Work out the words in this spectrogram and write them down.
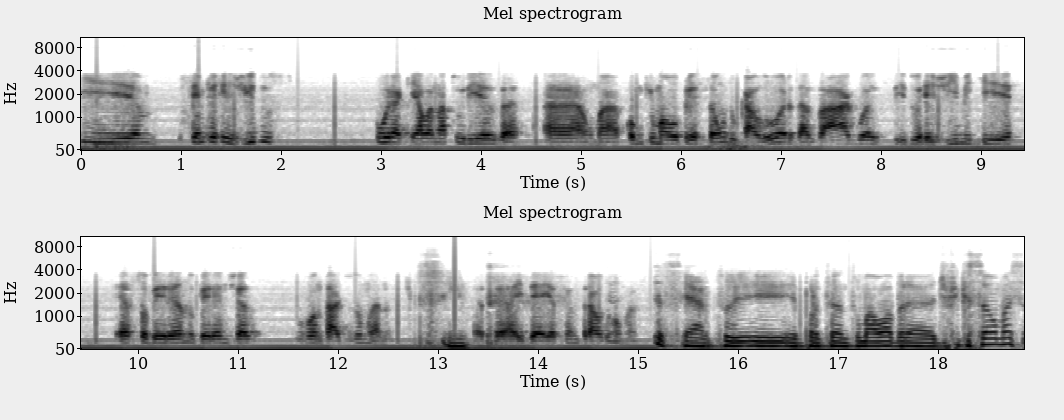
e sempre regidos por aquela natureza, uh, uma, como que uma opressão do calor, das águas e do regime que é soberano perante as vontades humanas. Sim. Essa é a ideia central do romance. Certo, e, portanto uma obra de ficção, mas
